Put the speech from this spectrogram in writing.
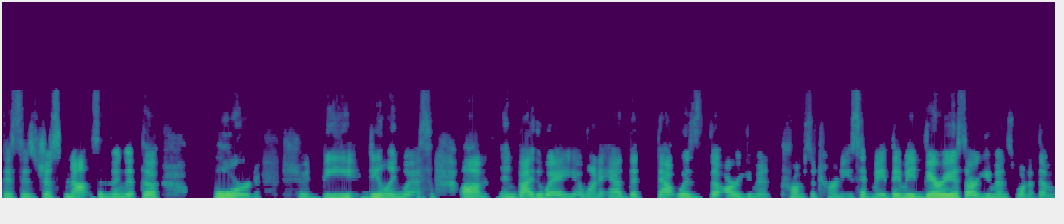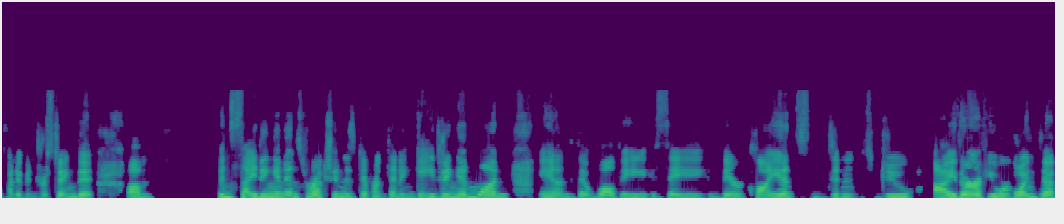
this is just not something that the board should be dealing with. Um, and by the way, I want to add that that was the argument Trump's attorneys had made. They made various arguments. One of them kind of interesting that um, inciting an insurrection is different than engaging in one and that while they say their clients didn't do either if you were going to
